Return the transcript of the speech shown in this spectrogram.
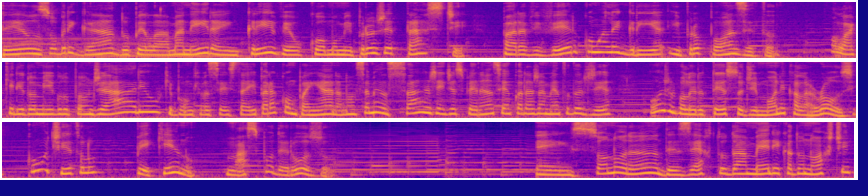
Deus, obrigado pela maneira incrível como me projetaste para viver com alegria e propósito. Olá, querido amigo do Pão Diário, que bom que você está aí para acompanhar a nossa mensagem de esperança e encorajamento do dia. Hoje vou ler o texto de Mônica LaRose com o título Pequeno, mas Poderoso. Em Sonoran, deserto da América do Norte,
